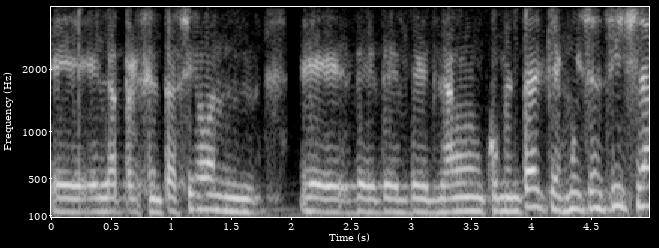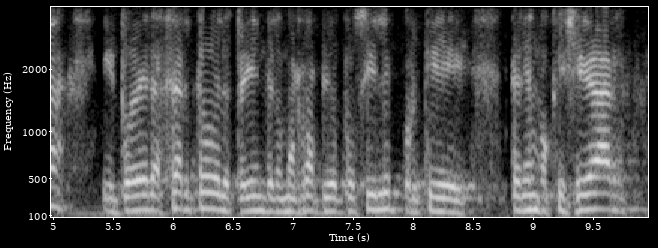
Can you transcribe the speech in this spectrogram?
eh, la presentación eh, de, la documental que es muy sencilla y poder hacer todo el expediente lo más rápido posible porque tenemos que llegar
